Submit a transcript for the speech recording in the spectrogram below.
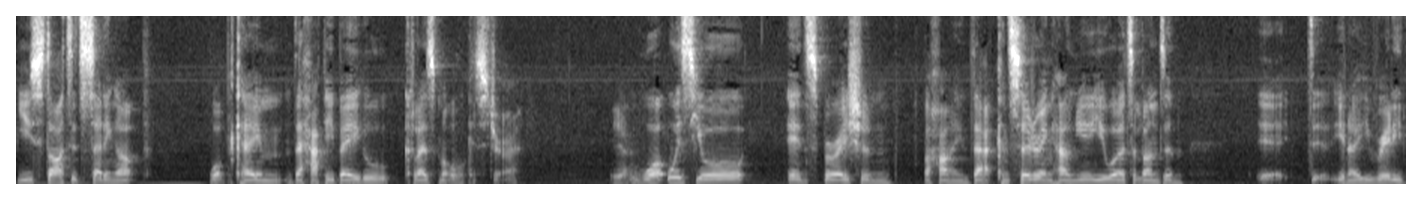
You started setting up what became the Happy Beigel Klezmer Orkester. Yeah. What was your inspiration behind that? Considering how new you were to London, it, you know, you really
